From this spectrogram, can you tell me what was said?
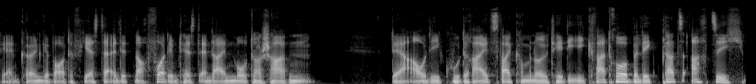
Der in Köln gebaute Fiesta erlitt noch vor dem Testende einen Motorschaden. Der Audi Q3 2,0 TDI Quattro belegt Platz 80,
